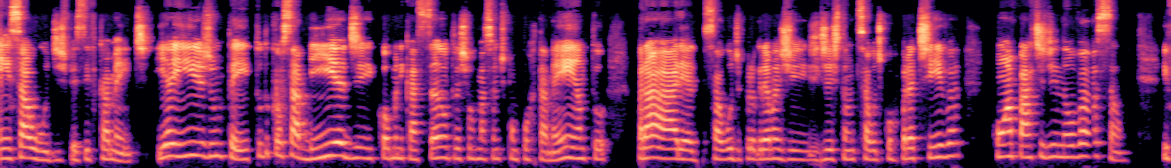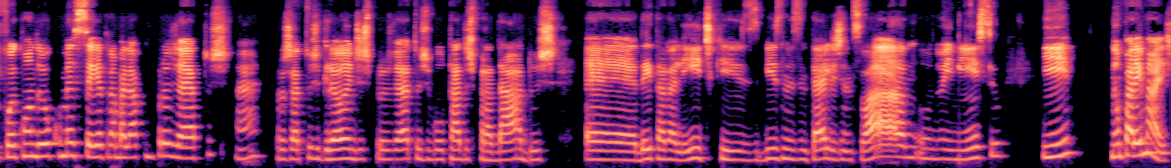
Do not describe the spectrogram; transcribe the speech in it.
em saúde especificamente. E aí juntei tudo que eu sabia de comunicação, transformação de comportamento para a área de saúde, programas de gestão de saúde corporativa, com a parte de inovação. E foi quando eu comecei a trabalhar com projetos, né? projetos grandes, projetos voltados para dados, é, data analytics, business intelligence lá no, no início, e não parei mais.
